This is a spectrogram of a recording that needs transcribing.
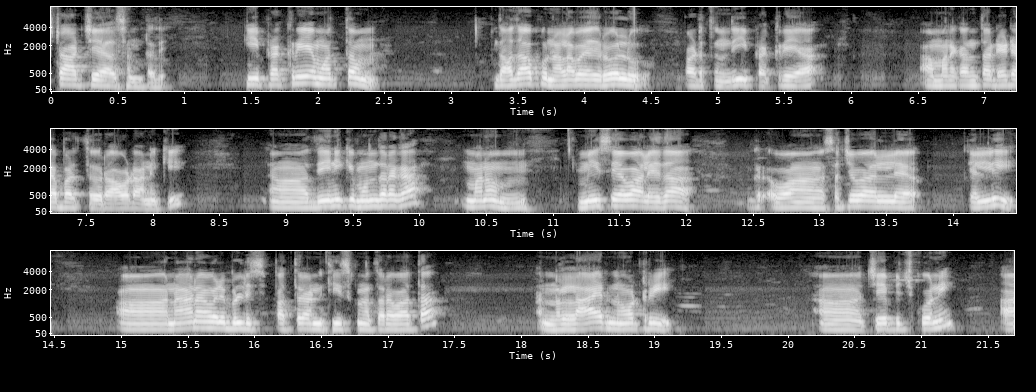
start చేయాల్సి ఉంటుంది. ఈ ప్రక్రియ మొత్తం దాదాపు నలభై ఐదు రోజులు పడుతుంది ఈ ప్రక్రియ మనకంతా డేట్ ఆఫ్ బర్త్ రావడానికి. దీనికి ముందరగా మనం మీ సేవ లేదా సచివాలయ వెళ్ళి నాన్ అవైలబిలిటీ పత్రాన్ని తీసుకున్న తర్వాత లాయర్ నోటరీ చేపించుకొని ఆ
